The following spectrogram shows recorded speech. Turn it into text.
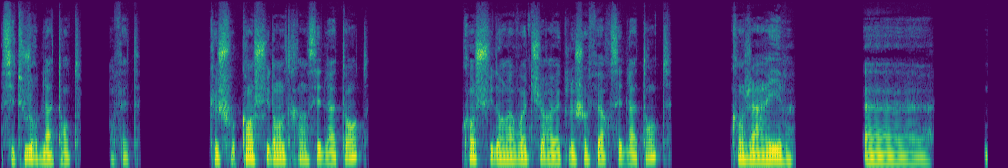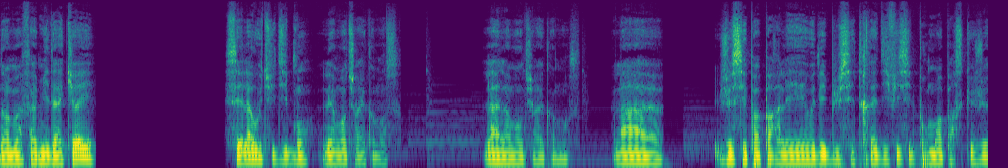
c'est toujours de l'attente en fait. Que quand je suis dans le train, c'est de l'attente. Quand je suis dans la voiture avec le chauffeur, c'est de l'attente. Quand j'arrive euh, dans ma famille d'accueil, c'est là où tu dis bon, l'aventure elle commence. Là, l'aventure elle commence. Là, euh, je sais pas parler. Au début, c'est très difficile pour moi parce que je,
